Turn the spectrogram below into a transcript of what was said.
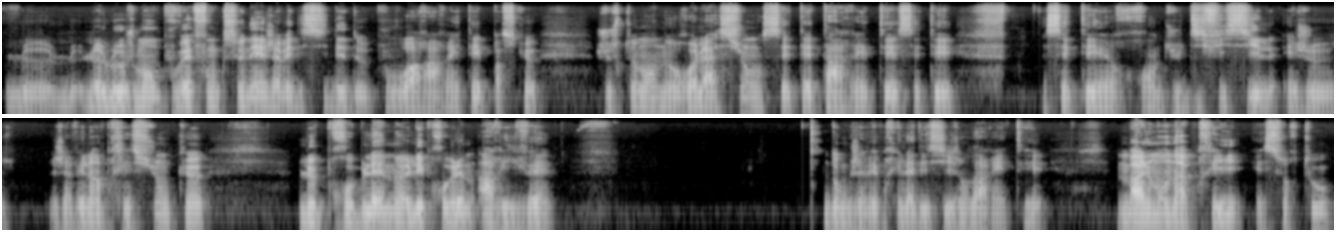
le, logement pouvait fonctionner, j'avais décidé de pouvoir arrêter parce que justement nos relations s'étaient arrêtées, c'était rendu difficile et j'avais l'impression que le problème, les problèmes arrivaient. Donc j'avais pris la décision d'arrêter. Mal m'en a pris et surtout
